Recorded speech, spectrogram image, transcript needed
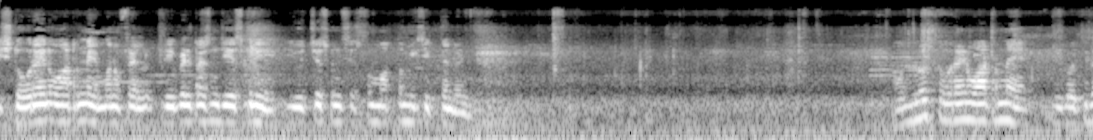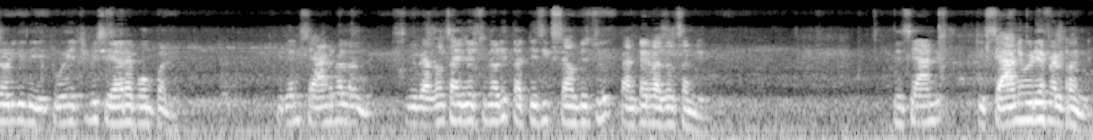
ఈ స్టోర్ అయిన వాటర్ని మనం ఫిల్ ఫ్రీ ఫిల్టరేషన్ చేసుకుని యూజ్ చేసుకునే సిస్టమ్ మొత్తం మీకు చెప్తానండి. అందులో స్టోర్ అయిన వాటర్నే మీకు వచ్చేదాడికి ఇది టూ హెచ్పి సిఆర్ఐ పంప్ అండి. ఇదేంటి శాండ్ ఫిల్టర్ అండి. ఈ వెజల్ సైజ్ వచ్చేదాడి thirty six seventy two Pentair vessels అండి. ఇది శాండ్ ఇది శాండ్ మీడియా ఫిల్టర్ అండి.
